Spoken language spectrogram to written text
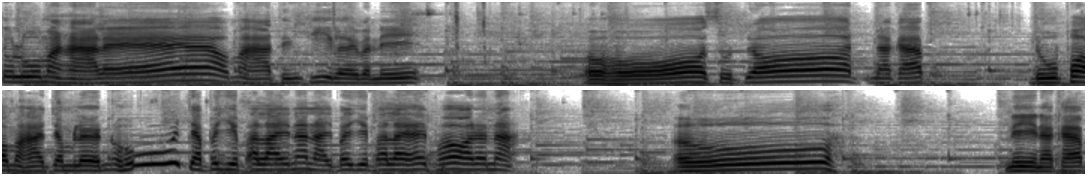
ตูลูมาหาแล้วมาหาถึงที่เลยวันนี้ โอ้โห สุดยอดนะครับ ดูพ่อมหาจำเริญโอ้ จะไปหยิบอะไรนั่นน่ะไปหยิบอะไรให้พ่อนั่นน่ะโอ้โหนี่นะครับ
